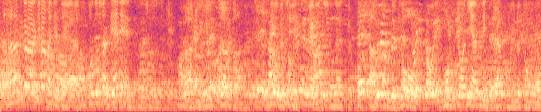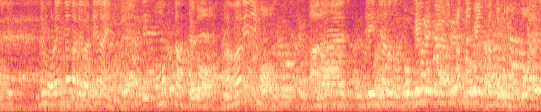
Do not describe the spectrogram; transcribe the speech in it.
ー、鼻から諦めてて、今年は出ねえっつう正直、あの言っちゃうと、全部死に失礼かもしれないですけど、こっちにやってきたやつもいると思うし、でも俺の中では出ないって思ってたんですけど、あまりにも、あのエイジアの戦極遊び行った時もそうだし、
